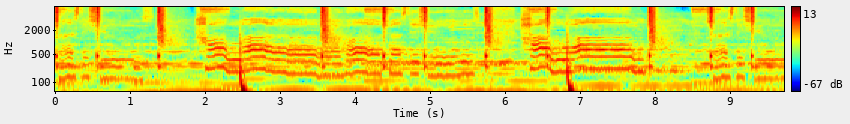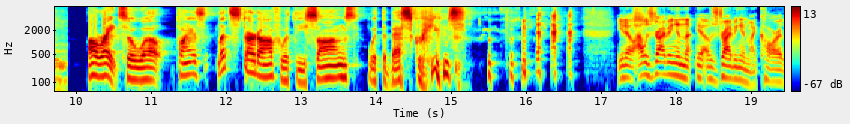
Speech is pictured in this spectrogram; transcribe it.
Trust issues. Oh, oh, oh, trust issues. Oh, oh, trust issues. All right. So, well, Fias, let's start off with the songs with the best screams. You know, I was driving in the I was driving in my car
